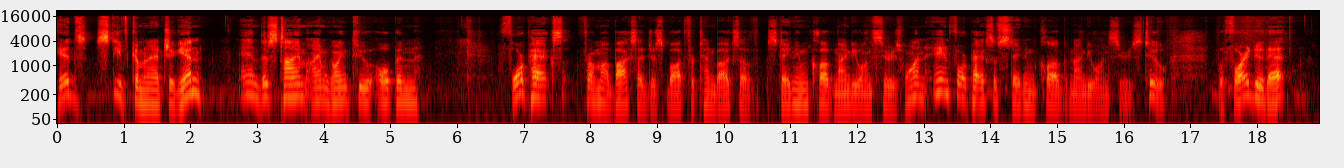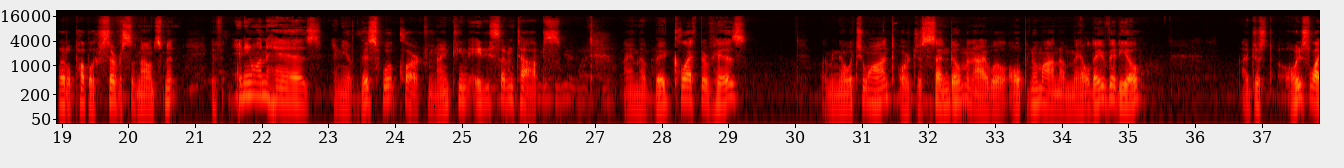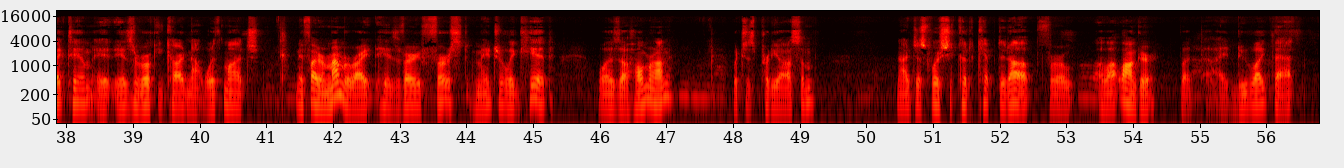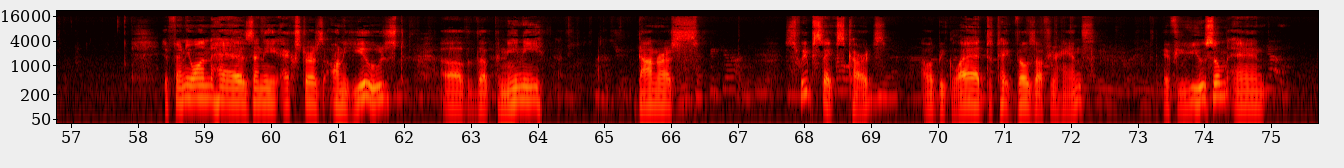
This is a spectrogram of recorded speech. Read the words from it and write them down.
kids? Steve coming at you again. And this time I'm going to open four packs from a box I just bought for 10 bucks of Stadium Club 91 Series 1 and four packs of Stadium Club 91 Series 2. Before I do that, little public service announcement. If anyone has any of this Will Clark from 1987 Topps, I am a big collector of his. Let me know what you want, or just send them and I will open them on a mail day video. I just always liked him. It is a rookie card, not worth much. And if I remember right, his very first major league hit was a home run, which is pretty awesome. And I just wish he could have kept it up for a, lot longer, but I do like that. If anyone has any extras unused of the Panini Donruss sweepstakes cards, I would be glad to take those off your hands. If you use them and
